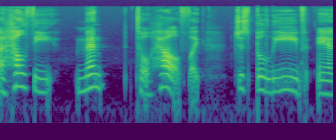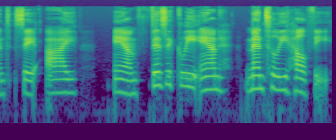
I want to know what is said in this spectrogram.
a healthy mental health. Like, just believe and say, I am physically and mentally healthy.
